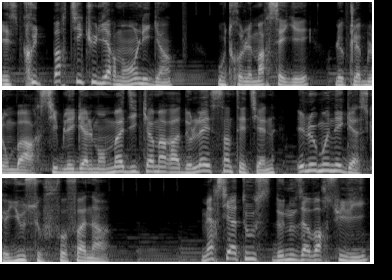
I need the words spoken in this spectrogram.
et scrutent particulièrement en Ligue 1. Outre le Marseillais, le club lombard cible également Madi Camara de l'AS Saint-Etienne et le monégasque Youssouf Fofana. Merci à tous de nous avoir suivis.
